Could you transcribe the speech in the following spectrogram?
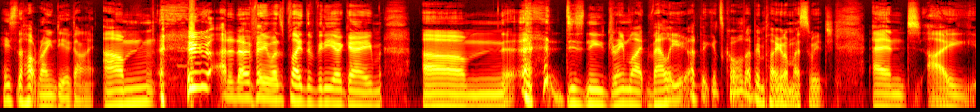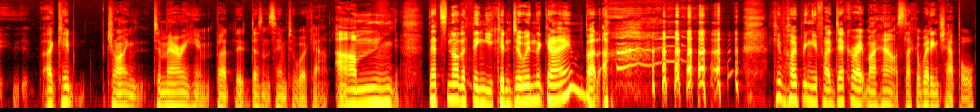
he's the hot reindeer guy. Um, who I don't know if anyone's played the video game um, Disney Dreamlight Valley, I think it's called. I've been playing it on my Switch, and I I keep trying to marry him, but it doesn't seem to work out. Um, that's not a thing you can do in the game, but I keep hoping if I decorate my house like a wedding chapel,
